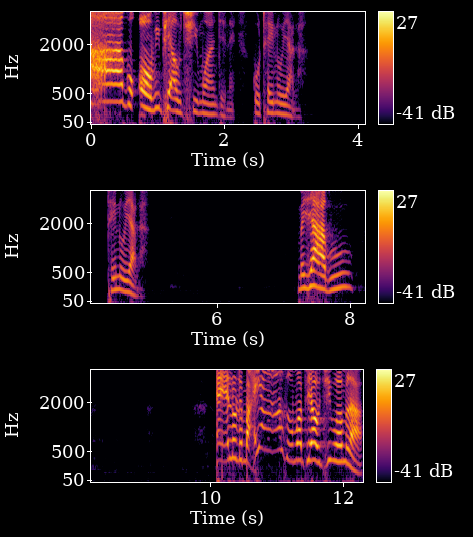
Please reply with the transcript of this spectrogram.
အားကိုអော်ပြီးဖျောက်ချီးမွမ်းခြင်းနဲ့ကိုထိန်းလို့ရလားထိန်းလို့ရလားမရဘူး အဲ့လိုတမအယားဆိုမှဖျောက်ချီးမွမ်းမလား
